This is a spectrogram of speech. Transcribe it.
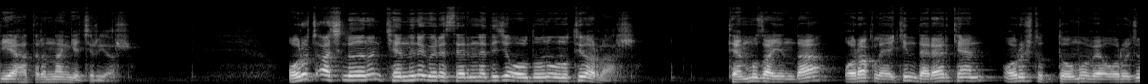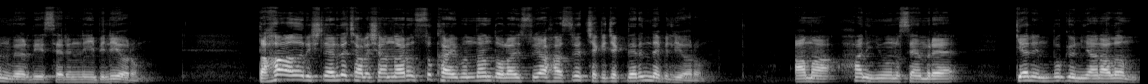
diye hatırından geçiriyor. Oruç açlığının kendine göre serinletici olduğunu unutuyorlar. Temmuz ayında orakla ekin dererken oruç tuttuğumu ve orucun verdiği serinliği biliyorum. Daha ağır işlerde çalışanların su kaybından dolayı suya hasret çekeceklerini de biliyorum. Ama hani Yunus Emre gelin bugün yanalım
